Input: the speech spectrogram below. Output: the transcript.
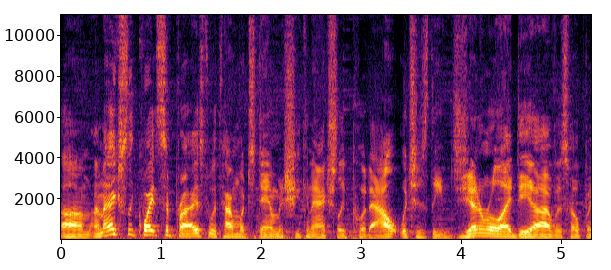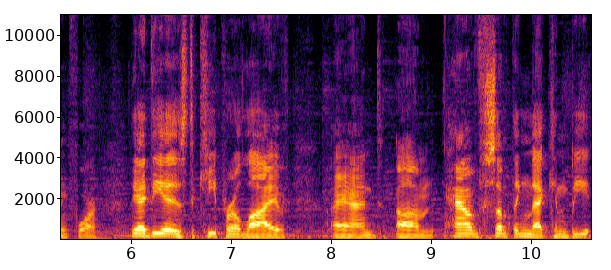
Um, I'm actually quite surprised with how much damage she can actually put out, which is the general idea I was hoping for. The idea is to keep her alive and um, have something that can be.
